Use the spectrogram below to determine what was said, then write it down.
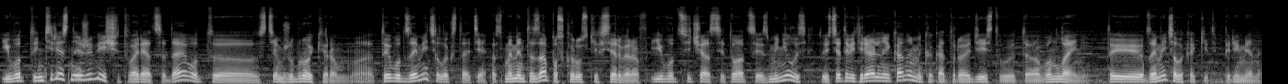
И вот интересные же вещи творятся, да, вот э, с тем же брокером. Ты вот заметила, кстати, с момента запуска русских серверов, и вот сейчас ситуация изменилась, то есть это ведь реальная экономика, которая действует э, в онлайне. Ты заметила какие-то перемены?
